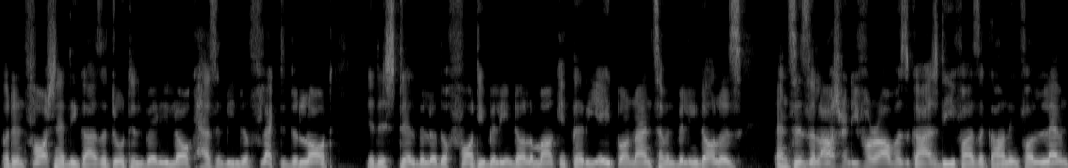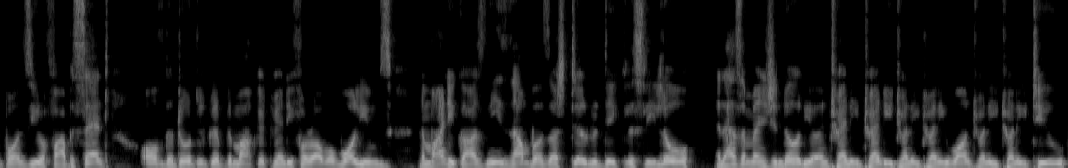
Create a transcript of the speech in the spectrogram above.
But unfortunately, guys, the total value lock hasn't been reflected a lot. It is still below the $40 billion mark at $38.97 billion and since the last 24 hours, guys, DeFi is accounting for 11.05% of the total crypto market 24 hour volumes. Now, mind you, guys, these numbers are still ridiculously low. And as I mentioned earlier, in 2020, 2021, 2022,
